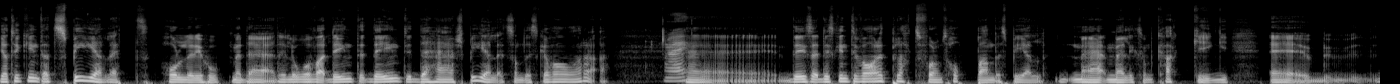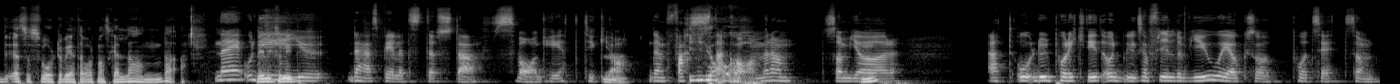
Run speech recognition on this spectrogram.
jag tycker inte att spelet håller ihop med det det lovar. Det är inte det, är inte det här spelet som det ska vara. Nej. Eh, det, är så det ska inte vara ett plattformshoppande spel med, med liksom kackig, eh, det är så svårt att veta vart man ska landa. Nej, och det det, är liksom är inte- ju det här spelets största svaghet, tycker jag. Mm. Den fasta Ja. Mm. kameran som gör att, och du på riktigt, och liksom Field of View är också på ett sätt som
